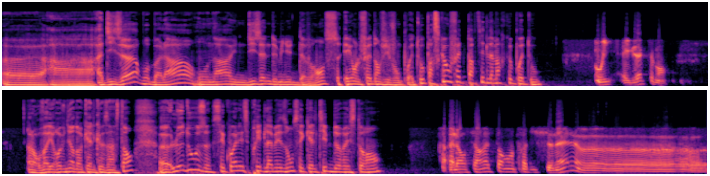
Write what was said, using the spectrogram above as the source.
euh, à, à 10 heures. Bon bah là, on a une dizaine de minutes d'avance et on le fait dans Vivons Poitou parce que vous faites partie de la marque Poitou. Oui, exactement. Alors on va y revenir dans quelques instants. Euh, le 12, c'est quoi l'esprit de la maison? C'est quel type de restaurant? Alors c'est un restaurant traditionnel euh,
